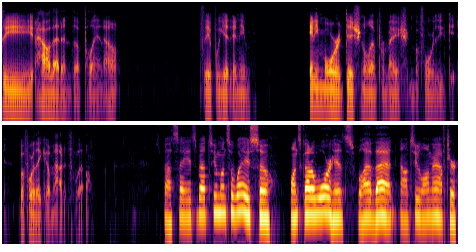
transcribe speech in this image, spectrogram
see how that ends up playing out. See if we get any any more additional information before these get, before they come out as well. I was about to say it's about two months away, so once God of War hits, we'll have that not too long after.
